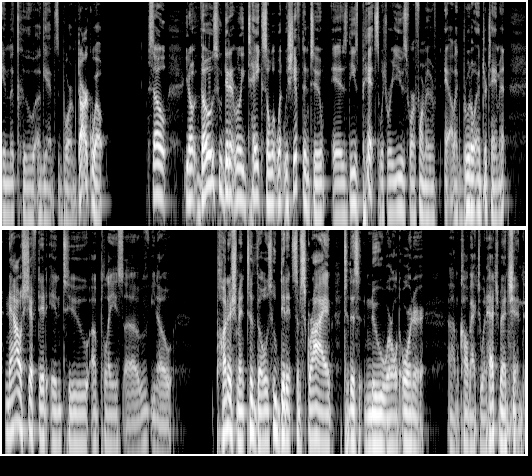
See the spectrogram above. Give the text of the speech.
in the coup against Boram Darkwill. So, you know, those who didn't really take, so what, what we shift into is these pits, which were used for a form of uh, like brutal entertainment, now shifted into a place of, you know, punishment to those who didn't subscribe to this new world order. Um, call back to what Hedge mentioned.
